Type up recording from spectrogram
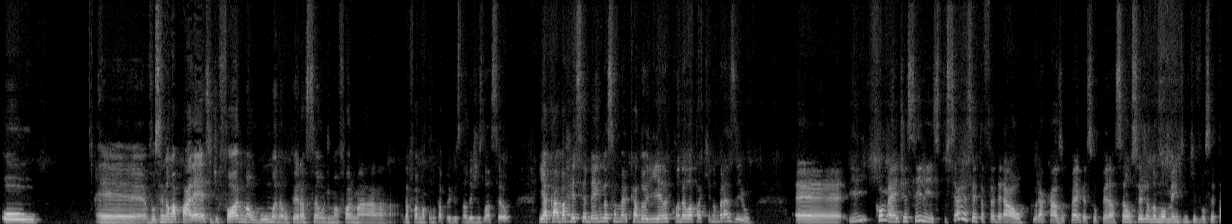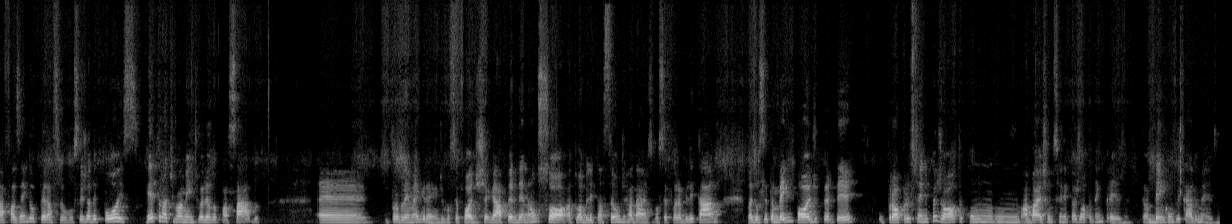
ou é, você não aparece de forma alguma na operação de uma forma da forma como está previsto na legislação e acaba recebendo essa mercadoria quando ela está aqui no Brasil é, e comete esse ilícito. Se a Receita Federal por acaso pega essa operação, seja no momento em que você está fazendo a operação, ou seja depois, retroativamente olhando o passado, é, o problema é grande. Você pode chegar a perder não só a tua habilitação de radar se você for habilitado, mas você também pode perder o próprio CNPJ com um, a baixa do CNPJ da empresa. Então é bem complicado mesmo.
